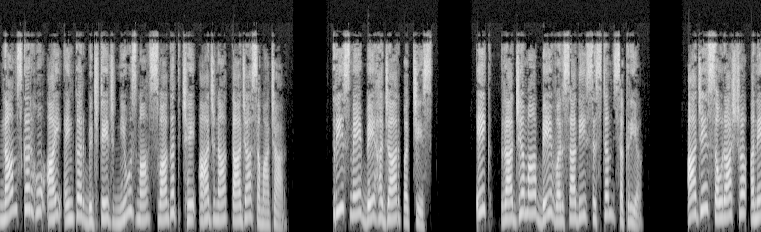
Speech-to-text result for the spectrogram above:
નામસ્કર હું આઈ એન્કર બિજટેજ ન્યૂઝમાં સ્વાગત છે આજના તાજા સમાચાર ત્રીસ મે બે હજાર પચીસ એક રાજ્યમાં બે વરસાદી સિસ્ટમ સક્રિય આજે સૌરાષ્ટ્ર અને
